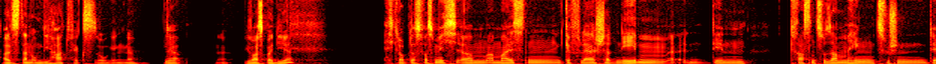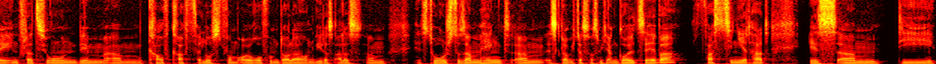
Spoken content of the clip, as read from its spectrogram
als es dann um die Hardfacts so ging. Ne? Ja. Ne? Wie war es bei dir? Ich glaube, das, was mich ähm, am meisten geflasht hat, neben äh, den krassen Zusammenhängen zwischen der Inflation, dem ähm, Kaufkraftverlust vom Euro, vom Dollar und wie das alles ähm, historisch zusammenhängt, ähm, ist, glaube ich, das, was mich an Gold selber fasziniert hat, ist ähm, die,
